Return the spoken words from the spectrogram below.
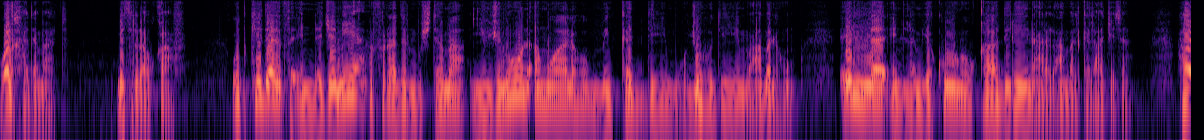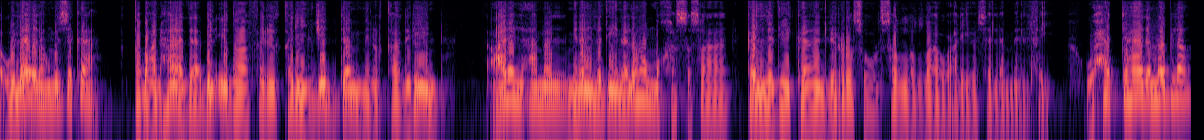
والخدمات مثل الأوقاف. وبكذا فإن جميع أفراد المجتمع يجنون أموالهم من كدهم وجهدهم وعملهم إلا إن لم يكونوا قادرين على العمل كالعجزة. هؤلاء لهم الزكاة. طبعا هذا بالإضافة للقليل جدا من القادرين على العمل من الذين لهم مخصصات كالذي كان للرسول صلى الله عليه وسلم من الفي وحتى هذا المبلغ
